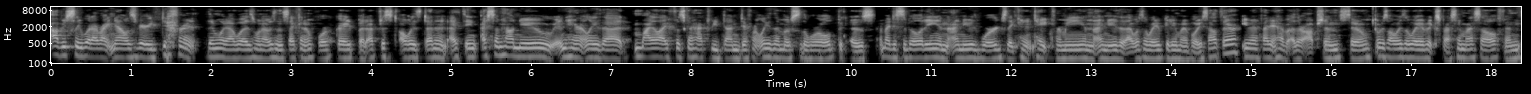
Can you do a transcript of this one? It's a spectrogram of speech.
obviously what I write now is very different than what I was when I was in second and fourth grade, but I've just always done it. I think I somehow knew inherently that my life was going to have to be done differently than most of the world because of my disability. And I knew words they couldn't take from me. And I knew that that was a way of getting my voice out there, even if I didn't have other options. So it was always a way of expressing myself and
